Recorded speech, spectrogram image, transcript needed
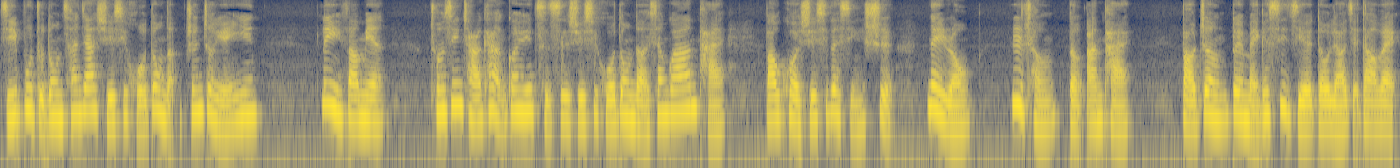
及不主动参加学习活动的真正原因。另一方面，重新查看关于此次学习活动的相关安排，包括学习的形式、内容、日程等安排，保证对每个细节都了解到位。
